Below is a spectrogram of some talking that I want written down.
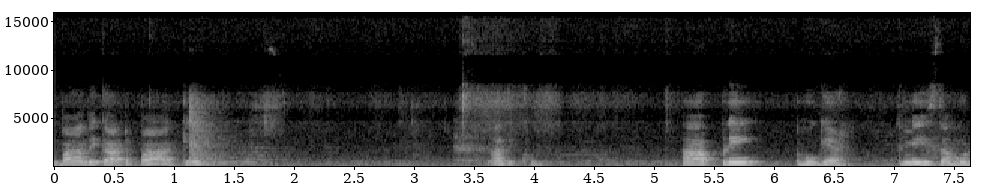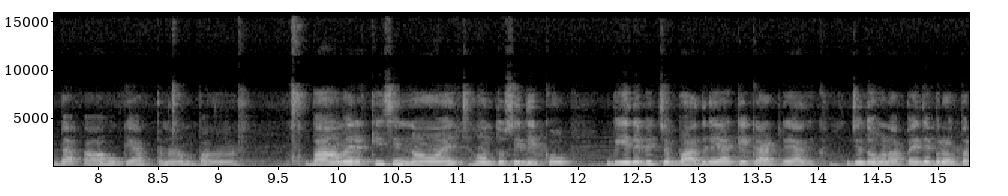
ਬਾਹਾਂ ਦੇ ਕਾਟ ਪਾ ਕੇ। ਆ ਦੇਖੋ ਆ ਆਪਣੀ ਹੋ ਗਿਆ, ਕਮੀਜ਼ ਦਾ ਮੋਢਾ ਆ ਹੋ ਗਿਆ ਆਪਣਾ ਬਾਂਹ। ਬਾਂਹ ਮੈਂ ਰੱਖੀ ਸੀ 9 ਇੰਚ, ਹੁਣ ਤੁਸੀਂ ਦੇਖੋ ਵੀ ਇਹਦੇ ਵਿੱਚੋਂ ਵੱਧ ਰਿਹਾ ਕਿ ਘਟ ਰਿਹਾ, ਦੇਖੋ। ਜਦੋਂ ਹੁਣ ਆਪਾਂ ਇਹਦੇ ਬਰੋਬਰ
